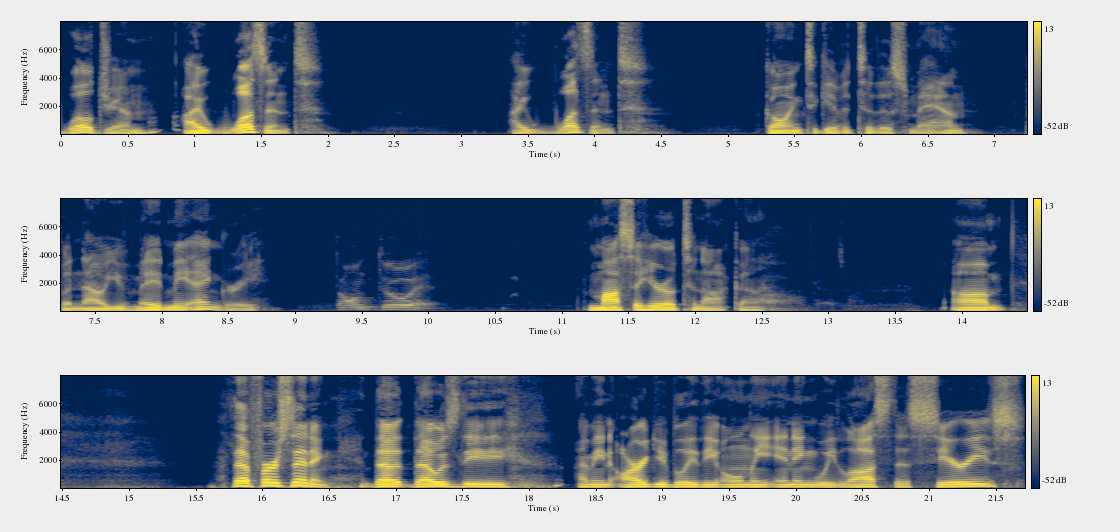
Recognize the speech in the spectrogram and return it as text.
Well, Jim, I wasn't. I wasn't going to give it to this man, but now you've made me angry. Don't do it. Masahiro Tanaka. Um, that first inning, that that was the, I mean, arguably the only inning we lost this series,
